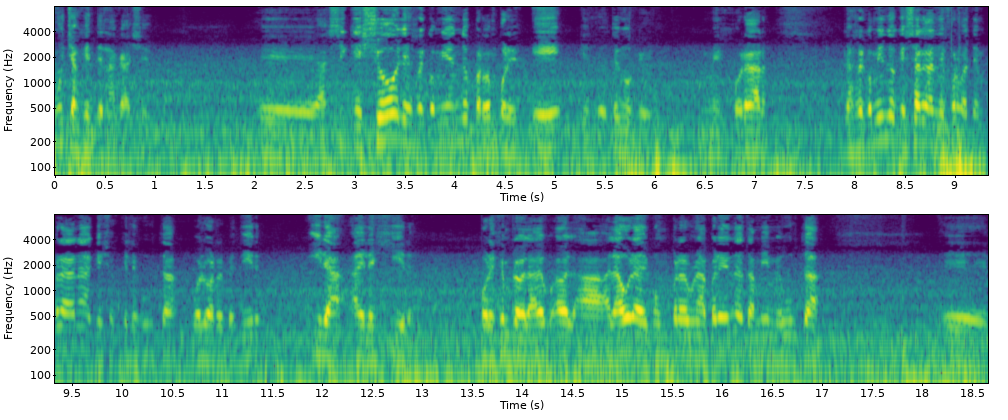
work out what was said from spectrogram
mucha gente en la calle. Eh, así que yo les recomiendo, perdón por el E, que lo tengo que mejorar, les recomiendo que salgan de forma temprana, aquellos que les gusta, vuelvo a repetir, ir a, elegir. Por ejemplo, a la, hora de comprar una prenda también me gusta eh,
